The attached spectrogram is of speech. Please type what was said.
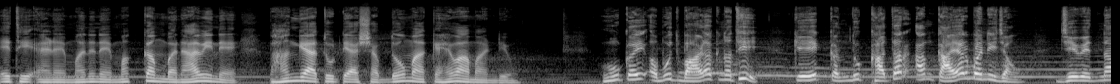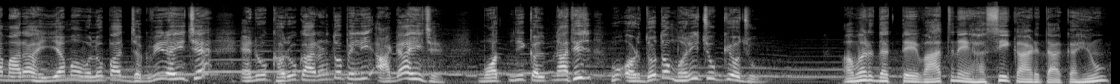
એથી એણે મનને મક્કમ બનાવીને ભાંગ્યા તૂટ્યા શબ્દોમાં કહેવા માંડ્યું. હું કંઈ અબૂત બાળક નથી કે એક કંદુક ખાતર આમ કાયર બની જાઉં. જે વેદના મારા હૈયામાં વલોપાત જગવી રહી છે એનું ખરું કારણ તો પેલી આગાહી છે. મોતની કલ્પનાથી જ હું અડધો તો મરી ચૂક્યો છું. અમરદત્તે વાતને હસી કાઢતા કહ્યું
